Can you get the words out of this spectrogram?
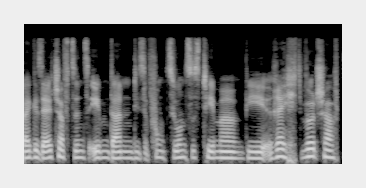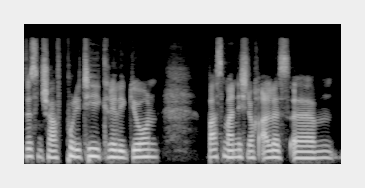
bei Gesellschaft sind es eben dann diese Funktionssysteme wie Recht, Wirtschaft, Wissenschaft, Politik, Religion, was man nicht noch alles ähm,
